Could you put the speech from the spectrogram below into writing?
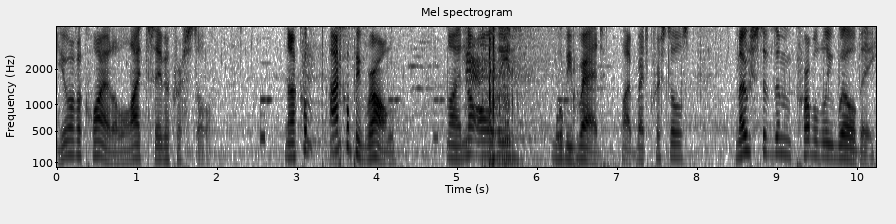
You have acquired a lightsaber crystal. Now, I could, I could be wrong. Like, not all these will be red, like red crystals. Most of them probably will be.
